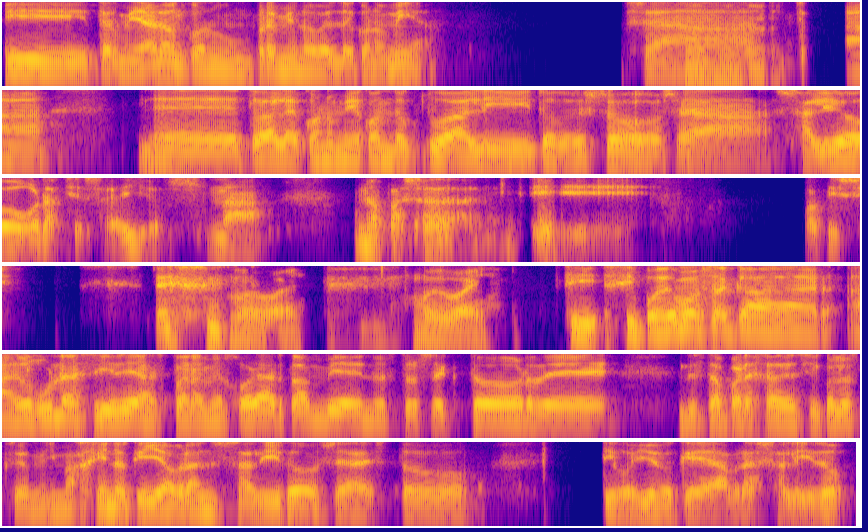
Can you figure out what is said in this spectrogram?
y terminaron con un premio Nobel de Economía. O sea, eh, toda, la economía conductual y todo eso, o sea, salió gracias a ellos. Una, una pasada. Muy guay, muy guay. Sí, si podemos sacar algunas ideas para mejorar también nuestro sector de, esta pareja de psicólogos, que me imagino que ya habrán salido, o sea, esto digo yo que habrá salido,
